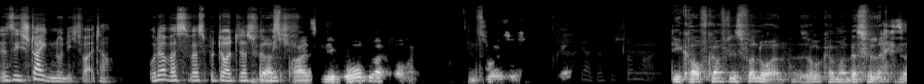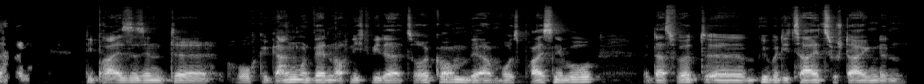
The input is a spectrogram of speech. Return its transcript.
sie steigen nur nicht weiter. Oder was, was bedeutet das für das mich? Das Preisniveau bleibt hoch. Und so ist es. Ja. Ja, ist die Kaufkraft ist verloren. So kann man das vielleicht sagen. Die Preise sind äh, hochgegangen und werden auch nicht wieder zurückkommen. Wir haben ein hohes Preisniveau. Das wird äh, über die Zeit zu steigenden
